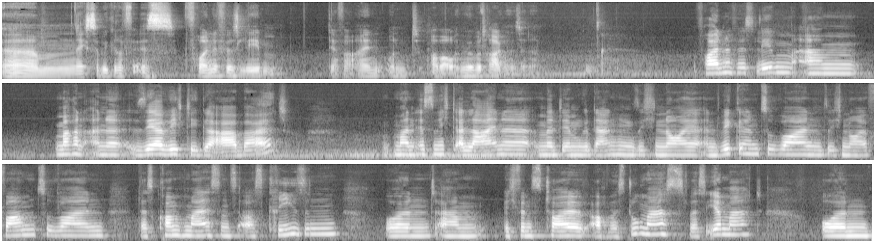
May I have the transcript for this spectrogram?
Ähm, nächster Begriff ist Freunde fürs Leben, der Verein und aber auch im übertragenen Sinne. Freunde fürs Leben ähm, machen eine sehr wichtige Arbeit. Man ist nicht alleine mit dem Gedanken, sich neu entwickeln zu wollen, sich neu formen zu wollen. Das kommt meistens aus Krisen. Und ähm, ich finde es toll, auch was du machst, was ihr macht. Und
